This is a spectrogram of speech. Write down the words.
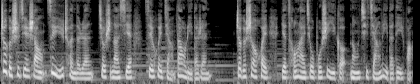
这个世界上最愚蠢的人，就是那些最会讲道理的人。这个社会也从来就不是一个能去讲理的地方。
